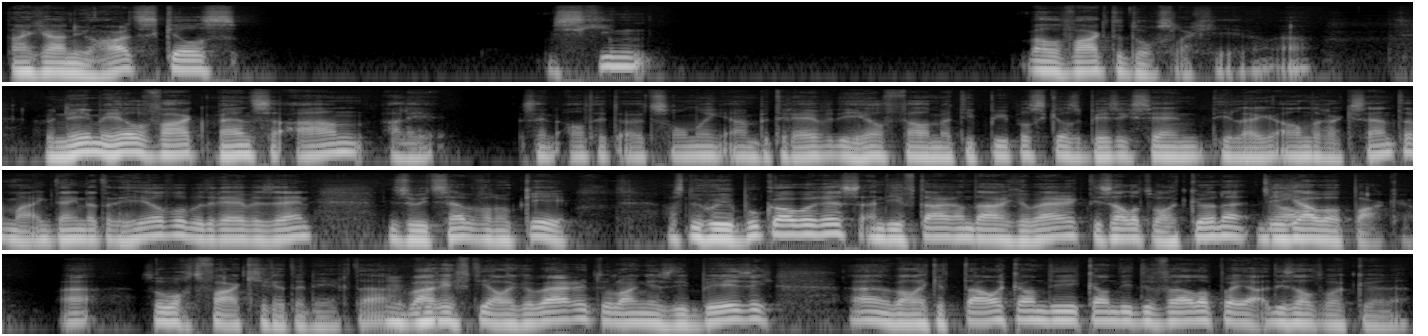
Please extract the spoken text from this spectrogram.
dan gaan je hard skills misschien wel vaak de doorslag geven. Ja. We nemen heel vaak mensen aan, allee, er zijn altijd uitzonderingen aan bedrijven die heel fel met die people skills bezig zijn, die leggen andere accenten, maar ik denk dat er heel veel bedrijven zijn die zoiets hebben van oké, als het een goede boekhouder is en die heeft daar en daar gewerkt, die zal het wel kunnen, die gaan we pakken. Zo wordt vaak geredeneerd. Hè. Mhm. Waar heeft hij al gewerkt? Hoe lang is hij bezig? welke taal kan die, kan die developen? Ja, die zal het wel kunnen.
